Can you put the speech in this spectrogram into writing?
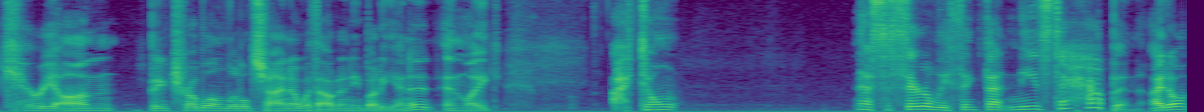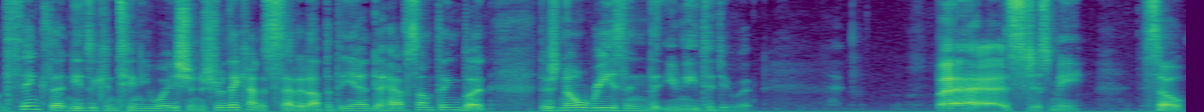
carry on Big Trouble in Little China without anybody in it, and like, I don't necessarily think that needs to happen. I don't think that needs a continuation. Sure, they kind of set it up at the end to have something, but there's no reason that you need to do it. Uh, it's just me. So,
